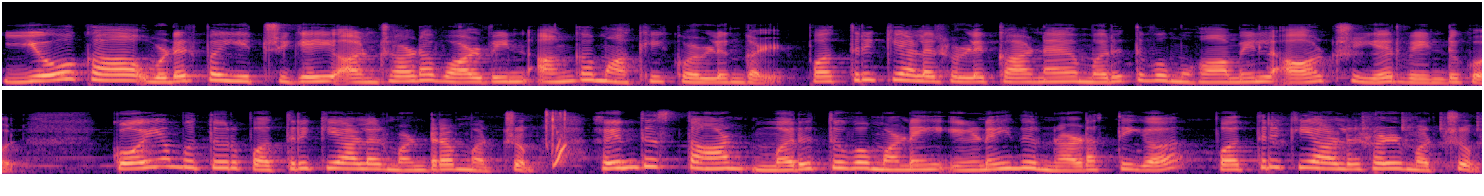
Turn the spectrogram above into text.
யோகா உடற்பயிற்சியை அன்றாட வாழ்வின் அங்கமாக்கிக் கொள்ளுங்கள். பத்திரிகையாளர்களுக்கான மருத்துவ முகாமில் ஆட்சியர் வேண்டுகோள். கோயம்புத்தூர் பத்திரிகையாளர் மன்றம் மற்றும் ஹிந்துஸ்தான் மருத்துவமனை இணைந்து நடத்திய பத்திரிகையாளர்கள் மற்றும்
